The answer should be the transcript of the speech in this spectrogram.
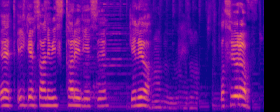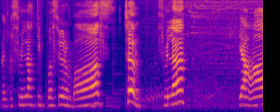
Evet ilk efsanevi star hediyesi geliyor. Basıyorum. Hadi bismillah deyip basıyorum. Bastım. Bismillah. Ya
